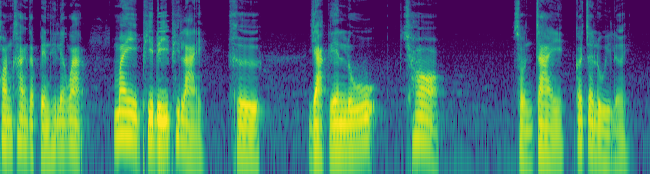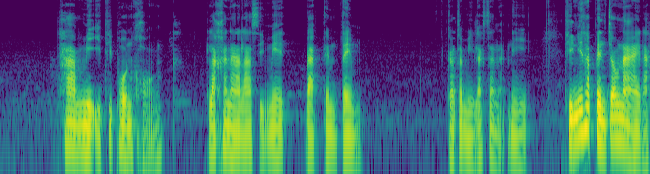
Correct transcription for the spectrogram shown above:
ค่อนข้างจะเป็นที่เรียกว่า ไม่พิรีพิไลคืออยากเรียนรู้ชอบ สนใจก็จะลุยเลย ถ้ามีอิทธิพลของลัคนาราศีเมษแบบเต็มๆ ก็จะมีลักษณะนี้ ทีนี้ถ้าเป็นเจ้านายล่ะ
